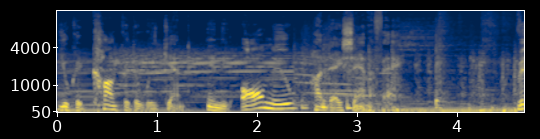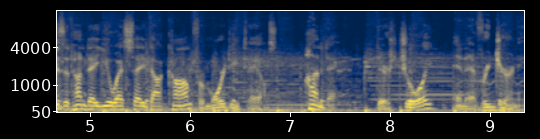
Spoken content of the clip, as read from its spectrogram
you could conquer the weekend in the all-new Hyundai Santa Fe. Visit HyundaiUSA.com for more details. Hyundai, there's joy in every journey.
